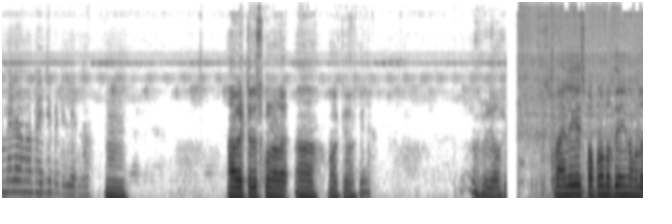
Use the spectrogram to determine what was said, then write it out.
അമ്മേനെ നമ്മൾ പരിചയപ്പെട്ടില്ലായിരുന്നോ? ഉം. ആ വെട്ടൽ സ്കൂളവിടെ ആ ഓക്കെ ഓക്കെ. ഫൈനലി പപ്പടം പുറത്ത് കഴിഞ്ഞ് നമ്മുടെ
